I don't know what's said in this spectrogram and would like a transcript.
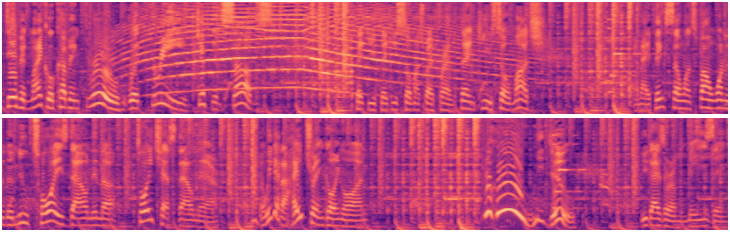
David Michael coming through with three gifted subs. Thank you, thank you so much, my friend. Thank you so much. And I think someone's found one of the new toys down in the toy chest down there. And we got a hype train going on. Woohoo! We do. You guys are amazing.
